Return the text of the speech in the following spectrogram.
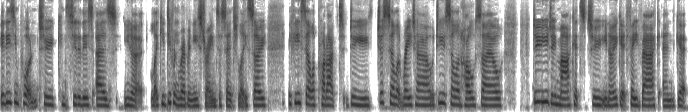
it is important to consider this as, you know, like your different revenue streams essentially. So if you sell a product, do you just sell it retail? Do you sell it wholesale? Do you do markets to, you know, get feedback and get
